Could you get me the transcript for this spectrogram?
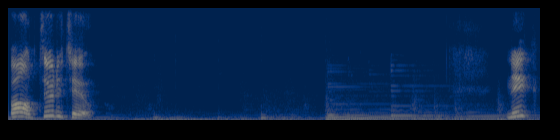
Ball 2 to 2. Nick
